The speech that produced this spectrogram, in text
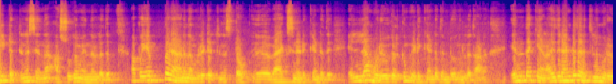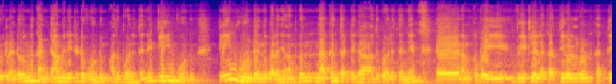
ഈ ടെറ്റനസ് എന്ന അസുഖം എന്നുള്ളത്. അപ്പോൾ എപ്പോഴാണ് നമ്മൾ ടെറ്റനസ് വാക്സിൻ എടുക്കേണ്ടത്? എല്ലാ മുറിവുകൾക്കും എടുക്കേണ്ടതുണ്ടോ എന്നുള്ളതാണ്. എന്തൊക്കെയാണ്? അതായത് രണ്ട് തരത്തിലുള്ള മുറിവുകളുണ്ട്. ഒന്ന് കണ്ടാമിനേറ്റഡ് വൂണ്ടും അതുപോലെ തന്നെ ക്ലീൻ വൂണ്ടും ക്ലീൻ വൂണ്ട് എന്ന് പറഞ്ഞാൽ നമുക്ക് നഖം തട്ടുക അതുപോലെ തന്നെ നമുക്കിപ്പോൾ ഈ വീട്ടിലുള്ള കത്തികൾ കൊണ്ട് കത്തി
